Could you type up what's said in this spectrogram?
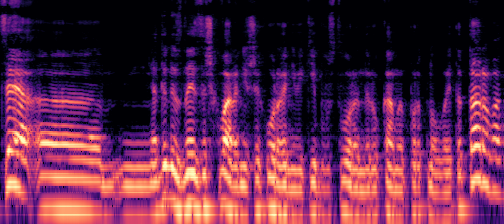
Це е, один із найзашквареніших органів, який був створений руками Портнова і Татарова.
